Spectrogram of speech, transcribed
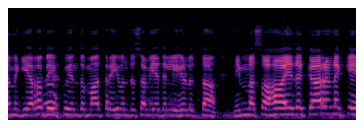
ನಮಗೆ ಇರಬೇಕು ಎಂದು ಮಾತ್ರ ಈ ಒಂದು ಸಮಯದಲ್ಲಿ ಹೇಳುತ್ತಾ, ನಿಮ್ಮ ಸಹಾಯದ ಕಾರಣಕ್ಕೆ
